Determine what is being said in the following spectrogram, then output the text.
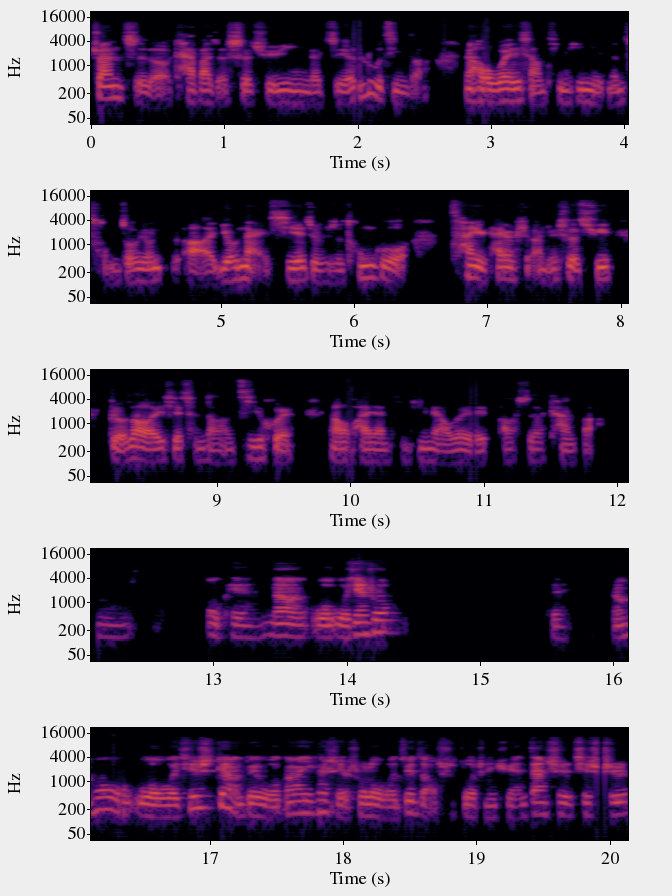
专职的开发者社区运营的职业路径的。然后我也想听听你们从中有啊有哪些就是通过参与开源社安全社区得到了一些成长的机会。然后我还想听听两位老师的看法。嗯，OK，那我我先说。然后我我其实是这样，对我刚刚一开始也说了，我最早是做程序员，但是其实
